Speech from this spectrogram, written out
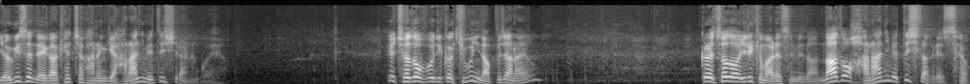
여기서 내가 개척하는 게 하나님의 뜻이라는 거예요. 저도 보니까 기분이 나쁘잖아요. 그래서 저도 이렇게 말했습니다. 나도 하나님의 뜻이다 그랬어요.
